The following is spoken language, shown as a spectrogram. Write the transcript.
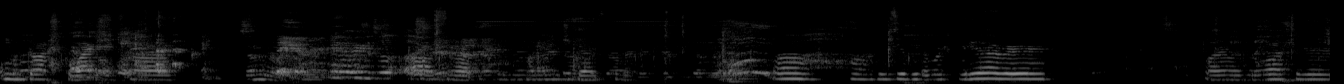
Oh my gosh, why did try? Oh crap. You? Oh, oh, this will be the worst video ever. I don't know if you watch this.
